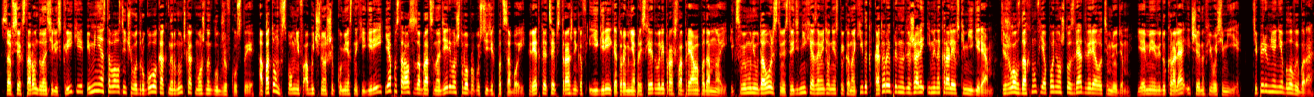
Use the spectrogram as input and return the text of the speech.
Со всех сторон доносились крики, и мне не оставалось ничего другого, как нырнуть как можно глубже в кусты. А потом, вспомнив обычную ошибку местных егерей, я постарался забраться на дерево, чтобы пропустить их под собой. Редкая цепь стражников и егерей, которые меня преследовали, прошла прямо подо мной. И к своему неудовольствию, среди них я заметил несколько накидок, которые принадлежали именно королевским егерям. Тяжело вздохнув, я понял, что зря доверял этим людям. Я имею в виду короля и членов его семьи. Теперь у меня не было выбора.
